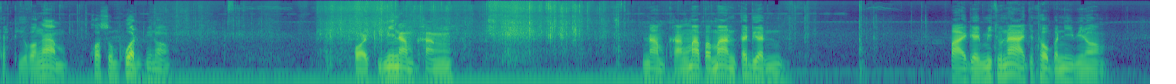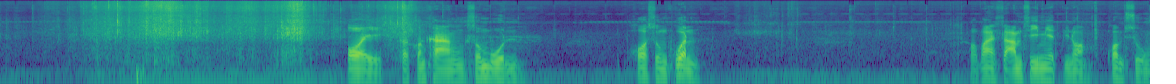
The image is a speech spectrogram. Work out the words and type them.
ก็ถือว่างามพอสมควรพี่น้องปล่อยที่มีน้ำขังน้ำขังมาประมาณตั้งเดือน ปลายเดือนมิถุนาจนทบวันนี้พี่น้องอ้อยก็ค่อนข้างสมบูรณ์ พอสมควรประมาณสามสี่เมตรพี่น้อง ความสูง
